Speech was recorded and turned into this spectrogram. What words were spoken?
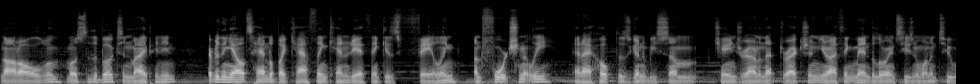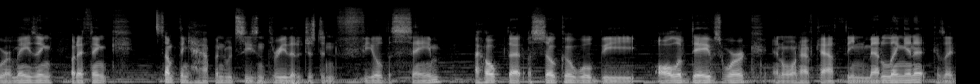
not all of them, most of the books, in my opinion, Everything else handled by Kathleen Kennedy, I think, is failing, unfortunately. And I hope there's going to be some change around in that direction. You know, I think Mandalorian season one and two were amazing, but I think something happened with season three that it just didn't feel the same. I hope that Ahsoka will be all of Dave's work and won't have Kathleen meddling in it because I,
